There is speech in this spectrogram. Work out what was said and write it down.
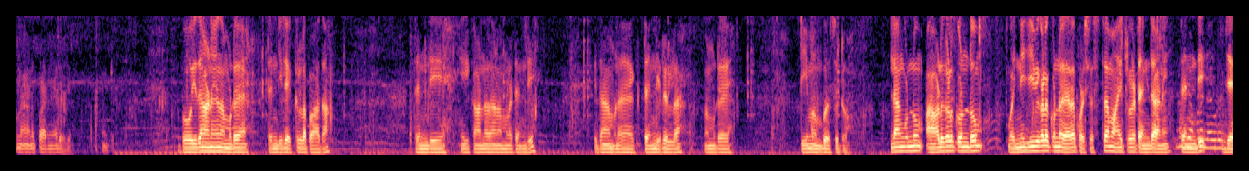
എന്നാണ് പറഞ്ഞത് ഓക്കെ. അപ്പോൾ ഇതാണ് നമ്മുടെ ടെന്റിലേക്കുള്ള പാത. ടെന്റ് ഈ കാണുന്നതാണ് നമ്മുടെ ടെന്റ് ഇതാണ് നമ്മുടെ ടെന്റിലുള്ള നമ്മുടെ ടീം മെമ്പേഴ്സ് കേട്ടോ എല്ലാം കൊണ്ടും ആളുകൾ കൊണ്ടും വന്യജീവികളെ കൊണ്ട് ഏറെ പ്രശസ്തമായിട്ടുള്ള ടെന്റാണ് ടെന്റ് ജെ.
